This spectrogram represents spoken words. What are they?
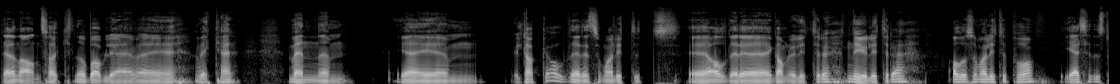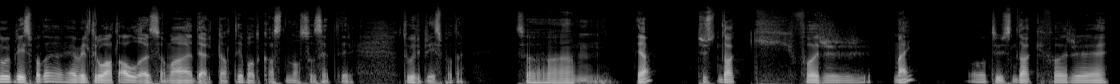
det er en annen sak. Nå babler jeg meg vekk her. Men jeg vil takke alle dere som har lyttet. eh, Alle dere gamle lyttere, nye lyttere. Alle som har lyttet på. Jeg setter stor pris på det. Jeg vil tro at alle som har deltatt i podkasten, også setter stor pris på det. Så ja. Tusen takk for meg. Og tusen takk for eh,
